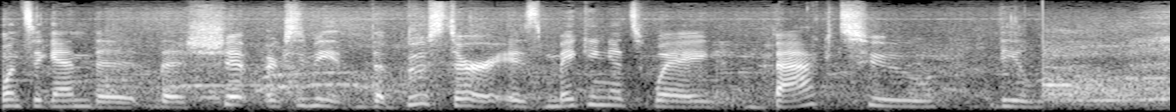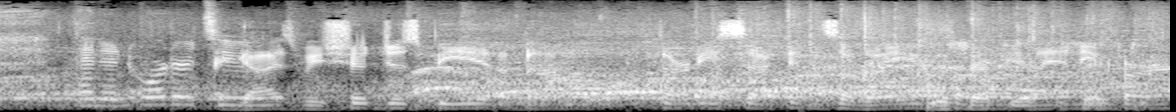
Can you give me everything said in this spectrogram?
Once again, the, the ship, excuse me, the booster is making its way back to the And in order to And guys, we should just be about 30 seconds away from Booster, our landing burn.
